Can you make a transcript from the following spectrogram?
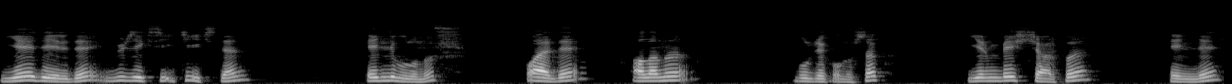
y değeri de 100 eksi 2x'ten 50 bulunur. O halde alanı bulacak olursak 25 çarpı 50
